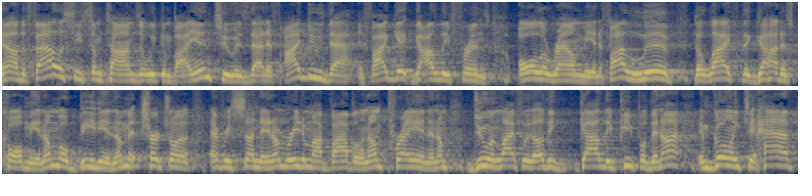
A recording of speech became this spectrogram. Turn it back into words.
Now, the fallacy sometimes that we can buy into is that if I do that, if I get godly friends all around me, and if I live the life that God has called me, and I'm obedient, I'm at church on every Sunday, and I'm reading my Bible, and I'm praying, and I'm doing life with other godly people, then I am going to have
